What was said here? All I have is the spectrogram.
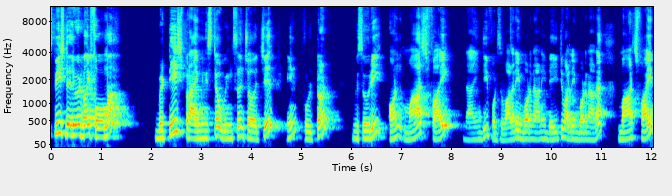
Speech delivered by former British prime minister Winston Churchill in Fulton Missouri on March five nineteen forty six വളരെ ഇമ്പോർട്ടന്റ് ആണ്. ഈ ഡേറ്റ് വളരെ ഇമ്പോർട്ടന്റ് ആണ്. March five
